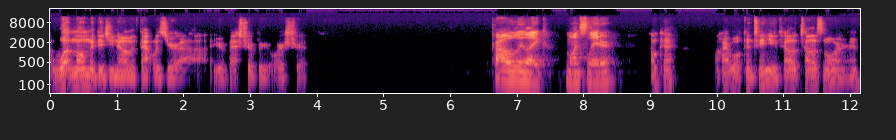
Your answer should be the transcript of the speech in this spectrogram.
What moment did you know that that was your uh, your best trip or your worst trip? probably like months later. Okay. All right. Well, continue. Tell tell us more, man.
